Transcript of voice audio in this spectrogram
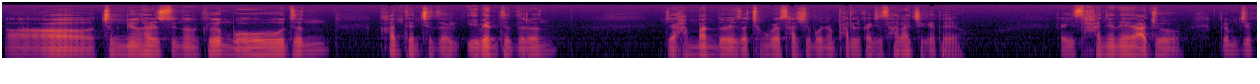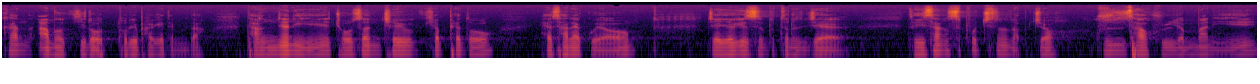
어, 증명할 수 있는 그 모든 컨텐츠들, 이벤트들은 이제 한반도에서 1945년 8월까지 사라지게 돼요. 그러니까 이 4년의 아주 끔찍한 암흑기로 돌입하게 됩니다. 당연히 조선체육협회도 해산했고요. 이제 여기서부터는 이제 더 이상 스포츠는 없죠. 군사 훈련만이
